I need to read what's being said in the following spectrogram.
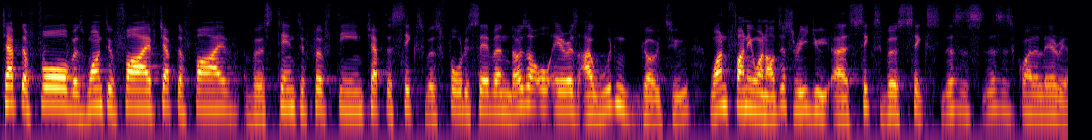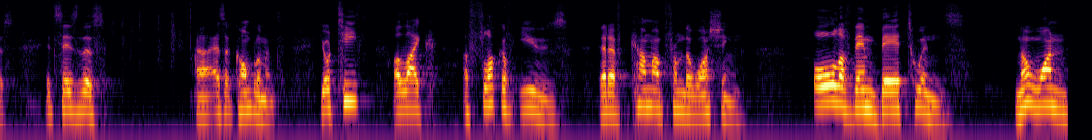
chapter 4, verse 1 to 5, chapter 5, verse 10 to 15, chapter 6, verse 4 to 7. Those are all areas I wouldn't go to. One funny one, I'll just read you uh, 6, verse 6. This is, this is quite hilarious. It says this uh, as a compliment Your teeth are like a flock of ewes that have come up from the washing. All of them bear twins. No one,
